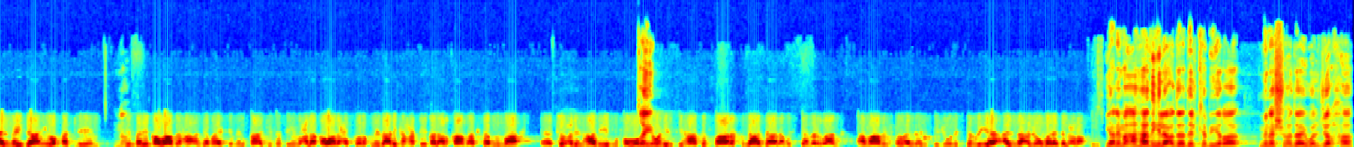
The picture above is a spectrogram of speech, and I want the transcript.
الميداني وقتلهم نعم. بطريقة واضحة عندما يتم إلقاء جثثهم على قوارع الطرق، لذلك حقيقة الأرقام أكثر مما آه، تعلن هذه المفوضية طيب. والانتهاك الصارخ لا زال مستمرا أمام السجون السرية المعلومة لدى العراقيين. يعني مع هذه الأعداد الكبيرة من الشهداء والجرحى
